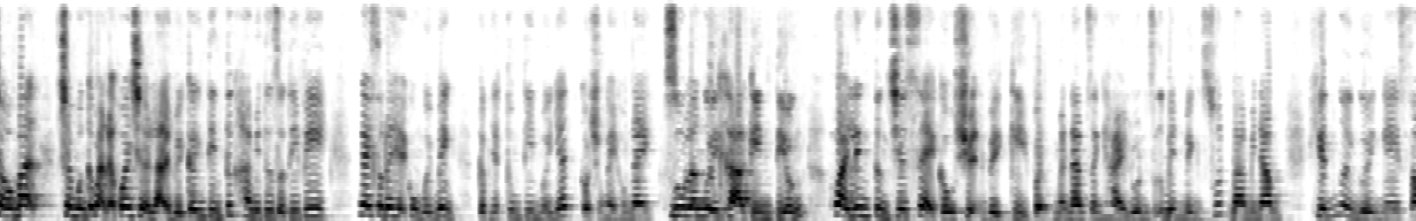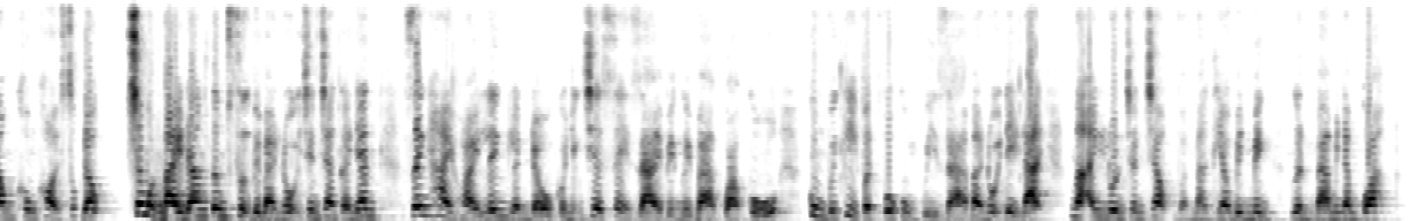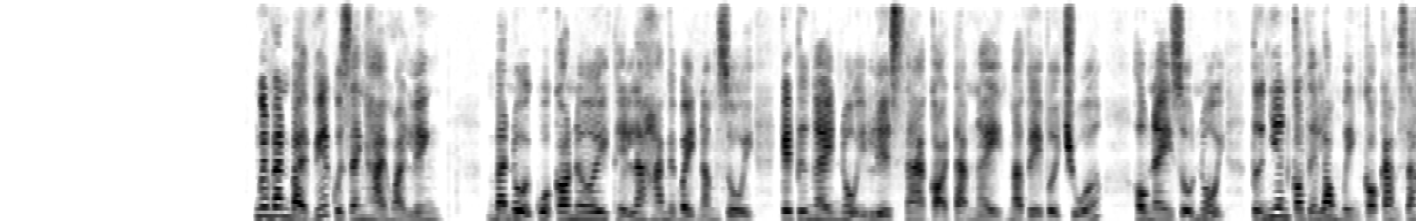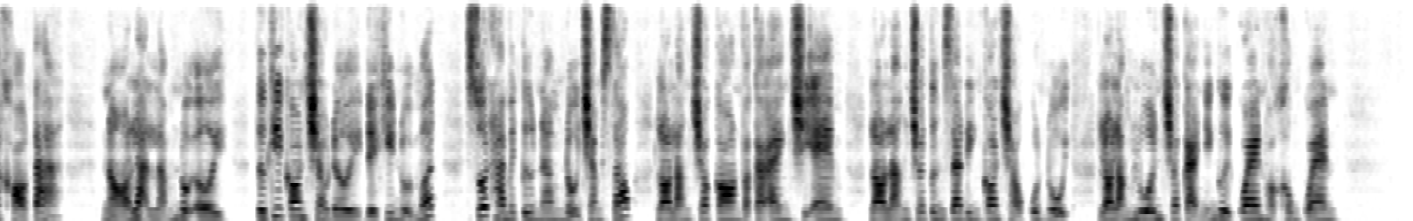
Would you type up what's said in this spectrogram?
chào các bạn, chào mừng các bạn đã quay trở lại với kênh tin tức 24 giờ TV. Ngay sau đây hãy cùng với mình cập nhật thông tin mới nhất có trong ngày hôm nay. Dù là người khá kín tiếng, Hoài Linh từng chia sẻ câu chuyện về kỷ vật mà nam danh hài luôn giữ bên mình suốt 30 năm, khiến người người nghe xong không khỏi xúc động. Trong một bài đăng tâm sự về bà nội trên trang cá nhân, danh hài Hoài Linh lần đầu có những chia sẻ dài về người bà quá cố cùng với kỷ vật vô cùng quý giá bà nội để lại mà anh luôn trân trọng và mang theo bên mình gần 30 năm qua. Nguyên văn bài viết của danh hài Hoài Linh Bà nội của con ơi, thế là 27 năm rồi, kể từ ngày nội lìa xa cõi tạm này mà về với Chúa. Hôm nay dỗ nội, tự nhiên con thấy lòng mình có cảm giác khó tả. Nó lạ lắm nội ơi, từ khi con chào đời đến khi nội mất, suốt 24 năm nội chăm sóc, lo lắng cho con và các anh chị em, lo lắng cho từng gia đình con cháu của nội, lo lắng luôn cho cả những người quen hoặc không quen.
